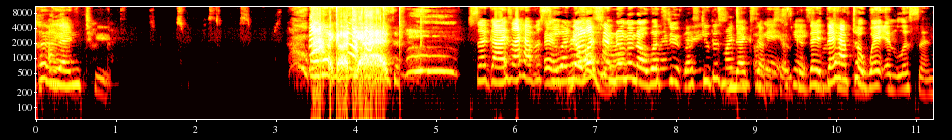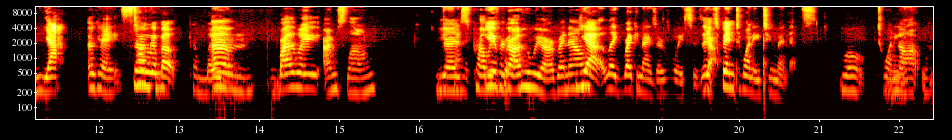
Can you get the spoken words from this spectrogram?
plenty. oh my god, yes! So guys, I have a Hey, secret. no, let's do no no no. Let's do let's do this My next turn. Okay, episode okay. because they, they have to wait and listen. Yeah, Okay, so talk about promoting. um. By the way, I'm Sloan. You guys probably You pro- forgot who we are by now. yeah, like recognize our voices. Yeah. It's been 22 minutes. Well, 20. not when they're listening. Yeah.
